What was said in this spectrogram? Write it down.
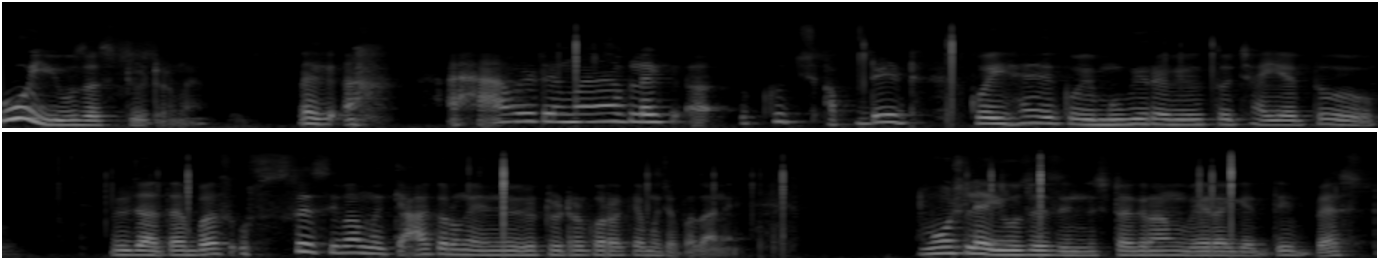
हु यूज़र्स ट्विटर में like I have it in my like कुछ अपडेट कोई है, कोई मूवी रिव्यू तो चाहिए तो मिल जाता है। बस उससे सिवा मैं क्या करूँगा? ट्विटर को रख के मुझे पता नहीं। Mostly I use is Instagram where I get the best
